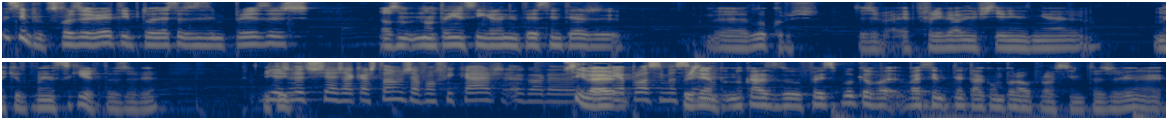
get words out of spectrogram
Mas sim, porque se fores a ver, tipo, todas essas empresas eles n- não têm assim grande interesse em ter eh, lucros. Ou seja, é preferível investir em dinheiro naquilo que vem a seguir, estás a ver? E, E, as tipo, redes sociais já cá estão, já vão ficar. Agora, Sim, vai- é a próxima Por cena? exemplo, no caso do Facebook, ele vai, vai sempre tentar comprar o próximo, estás a ver?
